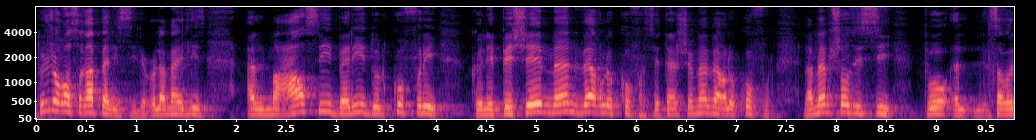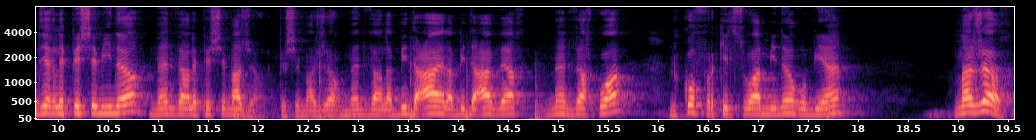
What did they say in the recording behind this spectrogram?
Toujours on se rappelle ici, les ulama ils disent que les péchés mènent vers le kufr, c'est un chemin vers le kufr. La même chose ici, pour, ça veut dire les péchés mineurs mènent vers les péchés majeurs. Les péchés majeurs mènent vers la bid'a et la bid'a vers, mène vers quoi? Le kufr, qu'il soit mineur ou bien majeur.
